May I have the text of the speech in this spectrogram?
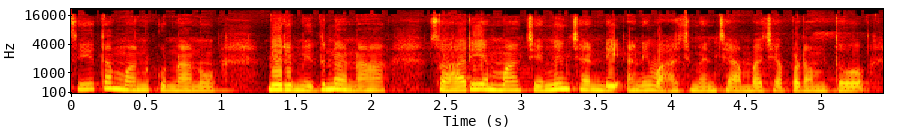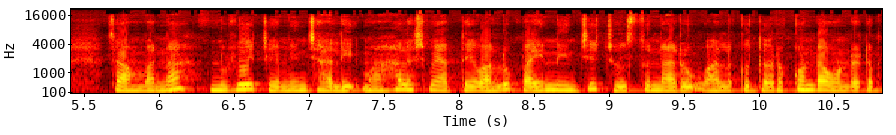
సీతమ్మ అనుకున్నాను. మీరు మిథుననా? సారీ అమ్మ క్షమించండి అని వాచ్మెన్ శాంబ చెప్పడంతో సాంబన్న నువ్వే క్షమించాలి. మహాలక్ష్మి అత్తయ్య వాళ్ళు పైనుంచి చూస్తున్నారు. వాళ్ళకు దొరకకుండా ఉండటం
